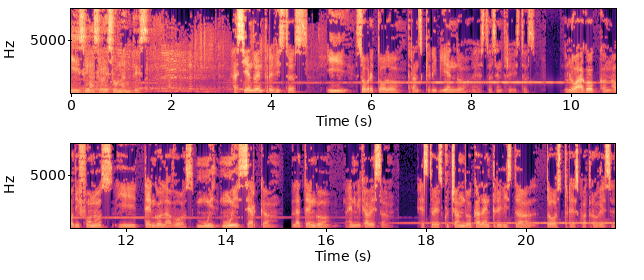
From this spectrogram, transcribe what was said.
Islas Resonantes. Haciendo entrevistas y sobre todo transcribiendo estas entrevistas. Lo hago con audífonos y tengo la voz muy, muy cerca. La tengo en mi cabeza. Estoy escuchando cada entrevista dos, tres, cuatro veces.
